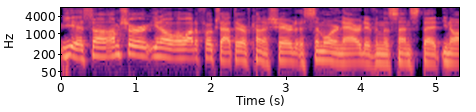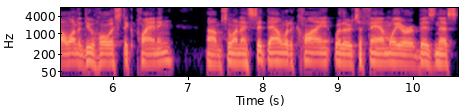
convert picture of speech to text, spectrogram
Yeah. So I'm sure, you know, a lot of folks out there have kind of shared a similar narrative in the sense that, you know, I want to do holistic planning. Um, so when I sit down with a client, whether it's a family or a business,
